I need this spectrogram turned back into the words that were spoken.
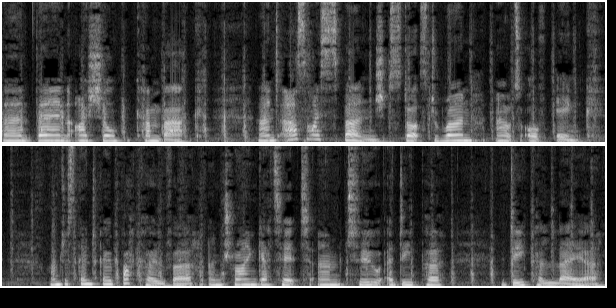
um, then I shall come back. And as my sponge starts to run out of ink I'm just going to go back over and try and get it um, to a deeper deeper layer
